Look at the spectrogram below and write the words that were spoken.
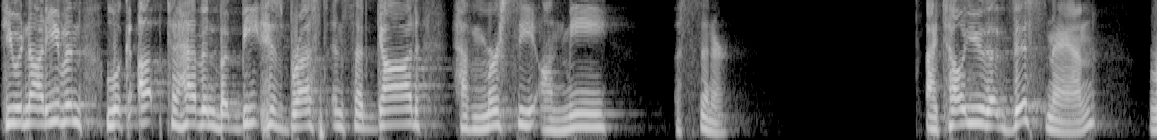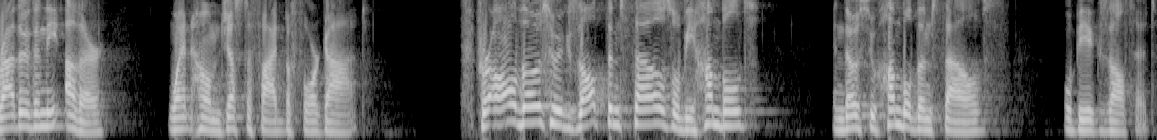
he would not even look up to heaven, but beat his breast and said, God, have mercy on me, a sinner. I tell you that this man, rather than the other, went home justified before God. For all those who exalt themselves will be humbled, and those who humble themselves will be exalted.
